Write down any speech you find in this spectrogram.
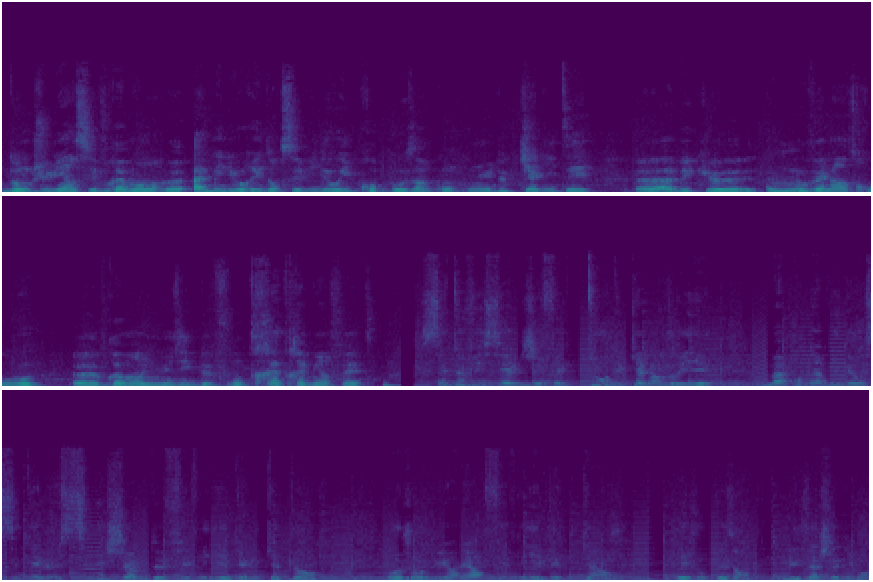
Donc Julien s'est vraiment euh, amélioré dans ses vidéos, il propose un contenu de qualité avec euh, une nouvelle intro, vraiment une musique de fond très très bien faite. C'est officiel, j'ai fait le tour du calendrier. Ma première vidéo c'était le Ciné de février 2014. Aujourd'hui on est en février 2015 et je vous présente les achats du mois.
